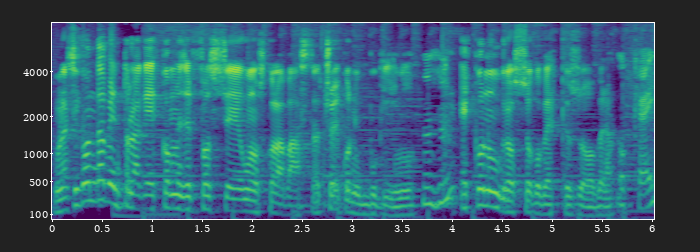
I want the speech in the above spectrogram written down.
una seconda pentola che è come se fosse uno scolapasta, cioè con i buchini Mhm. e con un grosso coperchio sopra. Ok.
